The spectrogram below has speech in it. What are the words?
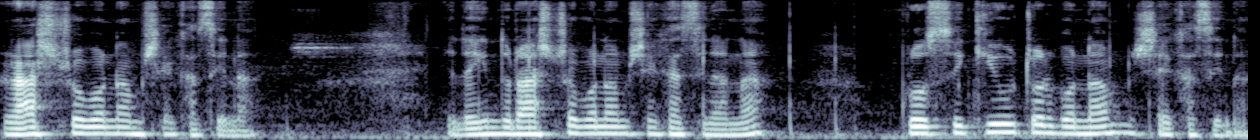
রাষ্ট্র বনাম শেখ হাসিনা। এটা কিন্তু রাষ্ট্র বনাম শেখ হাসিনা না প্রসিকিউটর বনাম শেখ হাসিনা।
